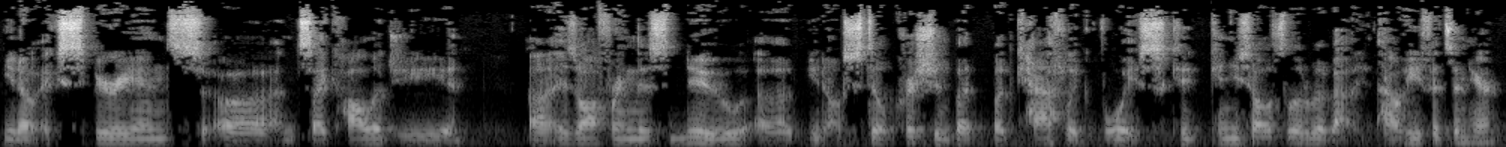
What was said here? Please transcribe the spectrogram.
you know, experience uh, and psychology and uh, is offering this new, uh, you know, still Christian but but Catholic voice. Can, can you tell us a little bit about how he fits in here?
